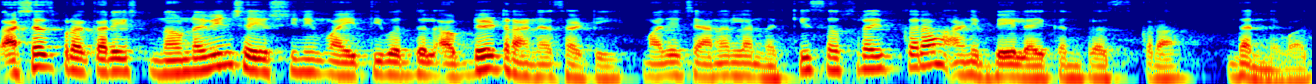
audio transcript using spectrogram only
अशाच प्रकारे नवनवीन शैक्षणिक माहितीबद्दल अपडेट राहण्यासाठी माझ्या चॅनलला नक्की सबस्क्राईब करा आणि बेल आयकन प्रेस करा. धन्यवाद.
